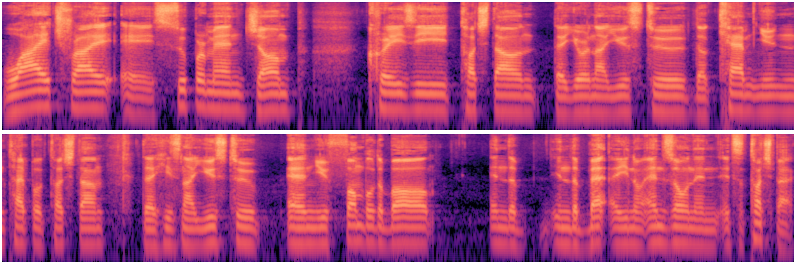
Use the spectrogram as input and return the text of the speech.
Why try a Superman jump? crazy touchdown that you're not used to, the Cam Newton type of touchdown that he's not used to, and you fumble the ball in the in the you know end zone and it's a touchback.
